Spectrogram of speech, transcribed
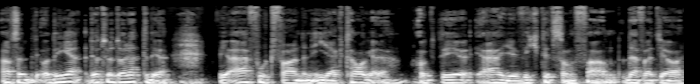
Alltså, och det, jag tror att du har rätt i det. För jag är fortfarande en iakttagare. Och det är ju viktigt som fan. Därför att jag,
